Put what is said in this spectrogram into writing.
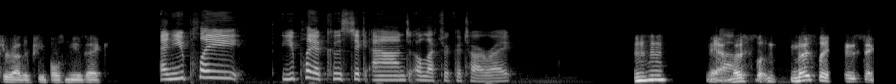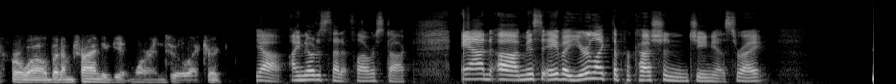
through other people's music. And you play you play acoustic and electric guitar, right? Mm-hmm. Yeah, wow. mostly mostly acoustic for a while, but I'm trying to get more into electric. Yeah, I noticed that at Flowerstock. And uh, Miss Ava, you're like the percussion genius, right?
